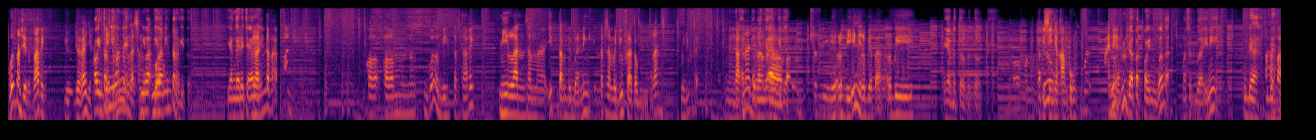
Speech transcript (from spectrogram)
gue masih tertarik jujur aja. Oh Inter Ya, Milan semua. Milan, Milan Inter gitu. Yang gak ada CR. Milan Inter apaan? Kalau kalau menurut gue lebih tertarik Milan sama Inter dibanding Inter sama Juve atau Milan sama Juve. Hmm, Karena dia gitu. Lebih lebih ini lebih apa? Lebih Iya betul betul. Tapi isinya kampung semua main Lu, ya. lu dapat poin gua nggak? Maksud gua ini udah udah Apa?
